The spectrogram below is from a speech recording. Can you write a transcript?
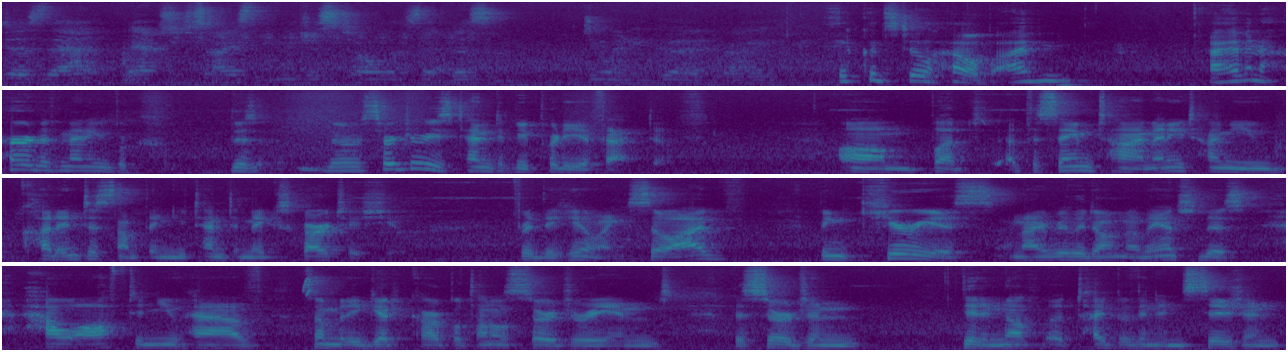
does that exercise that you just told us, that doesn't do any good, right? It could still help. I'm, I haven't heard of many. Rec- the, the surgeries tend to be pretty effective. Um, but at the same time, anytime you cut into something, you tend to make scar tissue for the healing. So I've been curious, and I really don't know the answer to this, how often you have somebody get carpal tunnel surgery and the surgeon did enough a type of an incision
